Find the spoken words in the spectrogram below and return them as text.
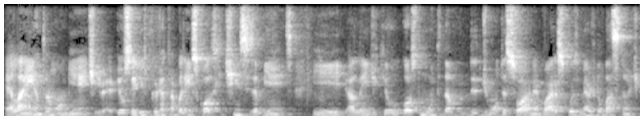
ela entra num ambiente, eu sei disso porque eu já trabalhei em escolas que tinham esses ambientes. E além de que eu gosto muito de Montessori, né? Várias coisas me ajudam bastante.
